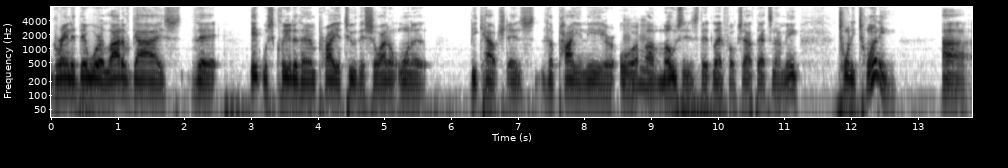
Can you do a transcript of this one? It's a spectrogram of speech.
Granted, there were a lot of guys that it was clear to them prior to this, so I don't want to be couched as the pioneer or uh, Moses that led folks out. That's not me. 2020, uh,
